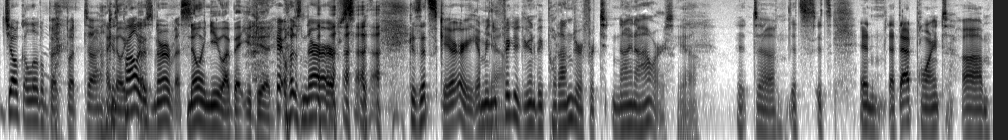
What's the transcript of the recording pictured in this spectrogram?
joke a little bit, but I because know- probably I- was nervous. Knowing you, I bet you did. it was nerves because it's scary. I mean, you Yeah. figure you're going to be put under for t- nine hours. Yeah. It uh, it's it's and at that point, um,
